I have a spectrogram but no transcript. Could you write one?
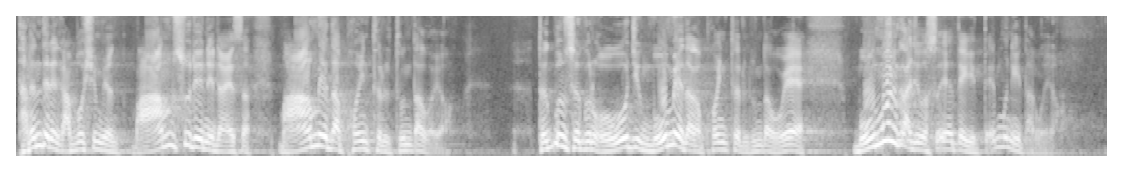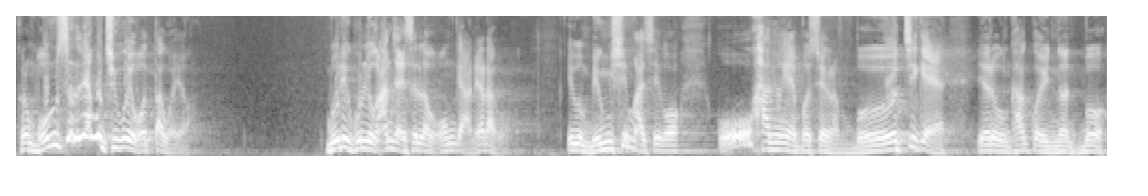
다른 데는 가보시면 마음 수련이나 해서 마음에다 포인트를 둔다고요. 덕분석은 오직 몸에다가 포인트를 둔다고 왜? 몸을 가지고 써야 되기 때문이다고요. 그럼 몸 쓰려고 지구에 왔다고요. 머리 굴리고 앉아 있으려고 온 게 아니라고. 이거 명심하시고 꼭 활용해 보세요. 그럼 멋지게 여러분 갖고 있는 뭐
